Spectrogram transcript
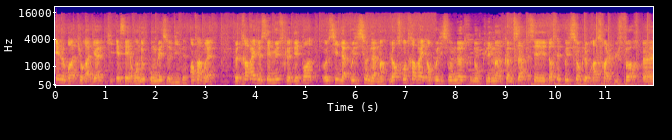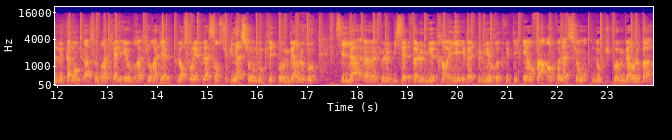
et le brachioradial qui essayeront de combler ce vide. Enfin bref, le travail de ces muscles dépend aussi de la position de la main. Lorsqu'on travaille en position neutre, donc les mains comme ça, c'est dans cette position que le bras sera le plus fort, euh, notamment grâce au brachial et au brachioradial. Lorsqu'on les place en supination, donc les paumes vers le haut, c'est là euh, que le biceps va le mieux travailler et va être le mieux recruté. Et enfin en pronation, donc paume vers le bas,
